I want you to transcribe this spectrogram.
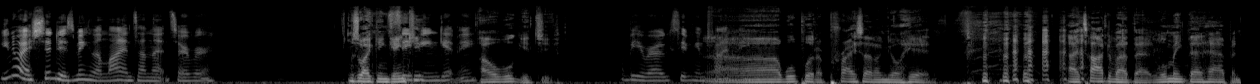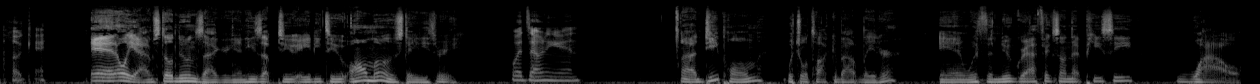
you know what I should do is make an alliance on that server. So I can see gank you you. can get me. Oh, we'll get you. I'll be a rogue. See if you can find me. Uh, we'll put a price out on your head. I talked about that. We'll make that happen. Okay. And oh yeah, I'm still doing Zygor again. He's up to 82, almost 83. What zone are you in? uh, Deepholm, which we'll talk about later, and with the new graphics on that PC, wow,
